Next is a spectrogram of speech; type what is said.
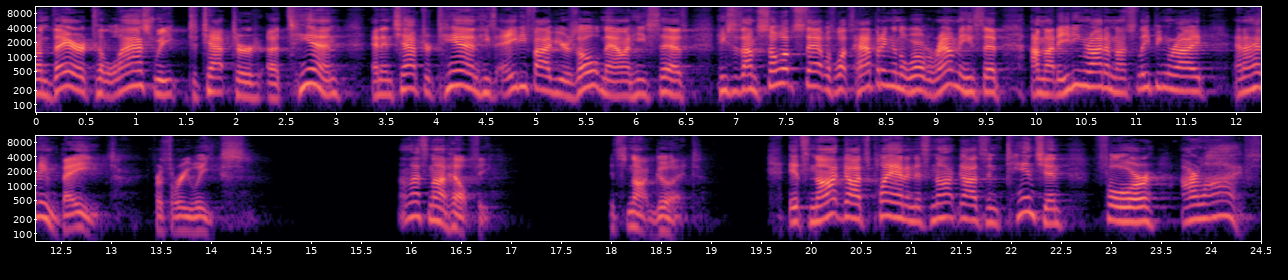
from there to last week to chapter uh, 10 and in chapter 10 he's 85 years old now and he says he says i'm so upset with what's happening in the world around me. He said i'm not eating right i'm not sleeping right and i haven't even bathed for three weeks. Well, that's not healthy. It's not good it's not god's plan and it's not god's intention for our lives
